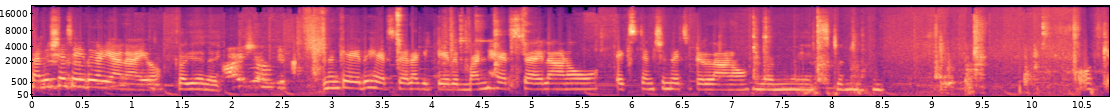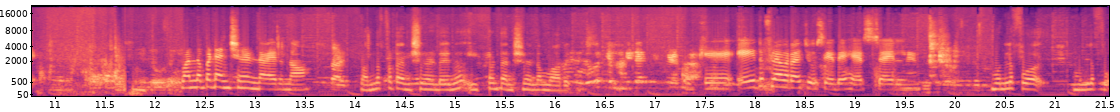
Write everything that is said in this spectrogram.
സനുഷ ചെയ്ത് കഴിയാനായോ? കഴിയാനായി. നിങ്ങൾക്ക് ഏത് ഹെയർ സ്റ്റൈലാ കിട്ടിയത്? ബൺ ഹെയർ സ്റ്റൈലാണോ എക്സ്റ്റൻഷൻ വെച്ചിട്ടുള്ളതാണോ? ഓക്കെ. വന്നപ്പോ ടെൻഷൻ ഉണ്ടായിരുന്നോ? വന്നപ്പോ ടെൻഷൻ ഉണ്ടായിരുന്നു ഇപ്പം ടെൻഷൻ എല്ലാം മാറി. ഓക്കെ. ഏത് ഫ്ലവറാ ചൂസ് ചെയ്തേ? ഹെയർ സ്റ്റൈലിന് മുല്ലപ്പൂ മുല്ലപ്പൂ.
